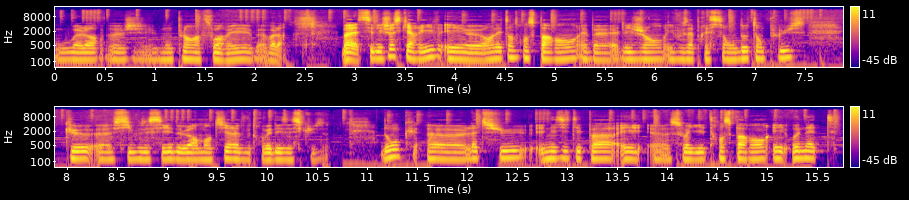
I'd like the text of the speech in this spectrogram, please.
ou alors mon plan a foiré, bah voilà. Bah, c'est des choses qui arrivent et en étant transparent, eh ben les gens ils vous apprécieront d'autant plus que si vous essayez de leur mentir et de vous trouver des excuses. Donc euh, là-dessus, n'hésitez pas et euh, soyez transparent et honnête.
